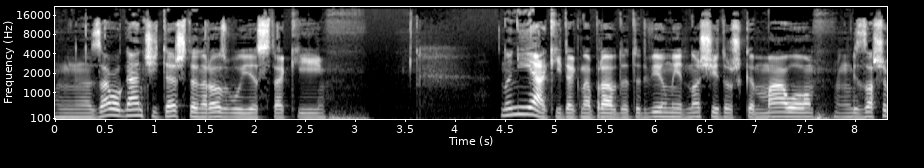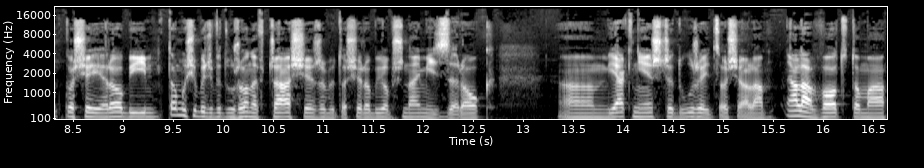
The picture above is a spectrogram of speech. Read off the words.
Mm, załoganci też ten rozwój jest taki no nijaki tak naprawdę. Te dwie umiejętności troszkę mało, za szybko się je robi. To musi być wydłużone w czasie, żeby to się robiło przynajmniej z rok. Jak nie jeszcze dłużej coś ala, ala WOD, to ma,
